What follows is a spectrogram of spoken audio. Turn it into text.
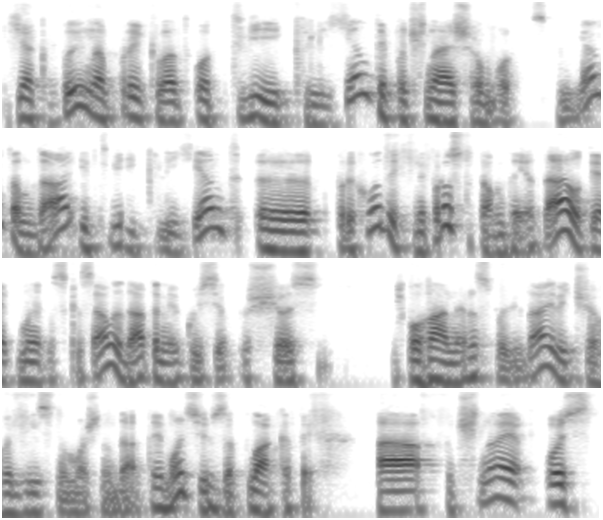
якби, наприклад, от твій клієнт, ти починаєш роботу з клієнтом, да, і твій клієнт е, приходить не просто там дає, да, от як ми сказали, да, там якусь щось погане розповідає, від чого дійсно можна дати емоцію, заплакати, а починає ось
